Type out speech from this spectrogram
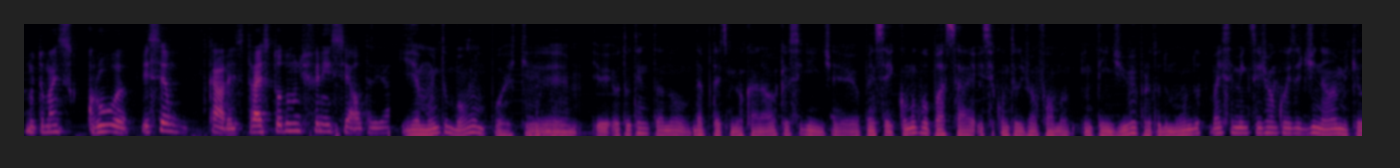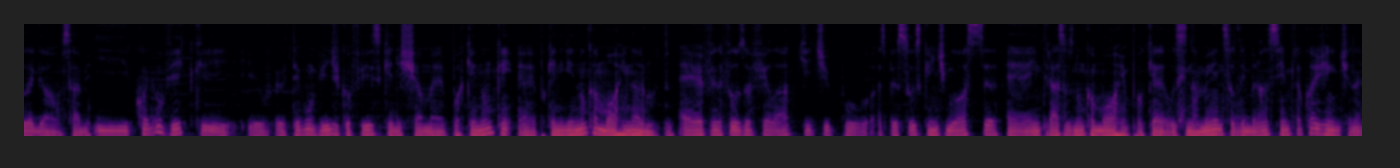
muito mais crua. Esse é um, cara, isso traz todo um diferencial, tá ligado? E é muito bom porque eu, eu tô tentando adaptar esse meu canal, que é o seguinte, é, eu pensei, como eu vou passar esse conteúdo de uma forma entendível pra todo mundo, mas também que seja uma coisa dinâmica e legal, sabe? E quando eu vi que eu, eu teve um vídeo que eu fiz que ele chama é, porque, nunca, é, porque ninguém nunca morre em Naruto. É, eu fiz a filosofia lá que, tipo, as pessoas que a gente gosta, é, entre aspas, nunca morrem, porque os ensinamentos, as lembranças sempre estão com a gente, né?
